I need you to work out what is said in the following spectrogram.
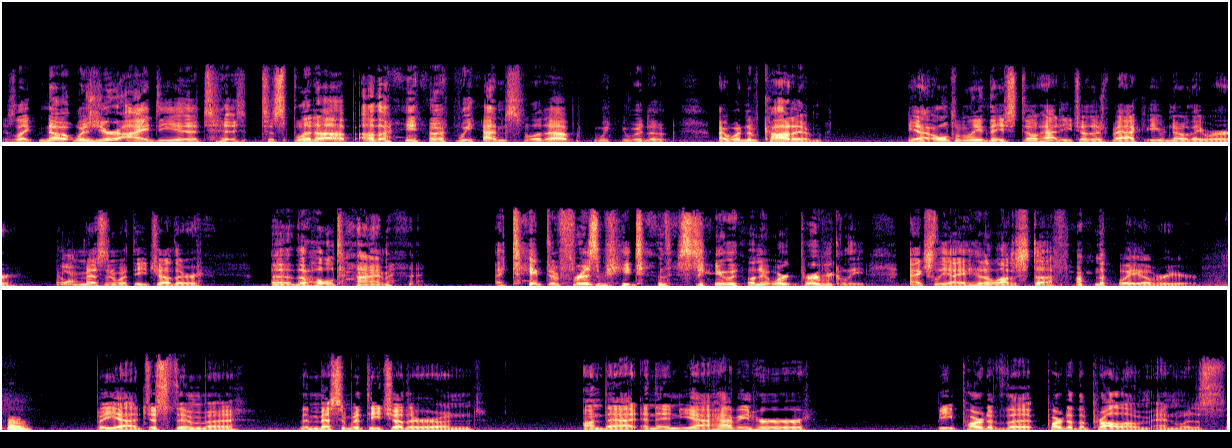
It's like no it was your idea to to split up. Other you know if we hadn't split up we would have i wouldn't have caught him. Yeah ultimately they still had each other's back even though they were Yeah. messing with each other uh, the whole time. I taped a frisbee to the steering wheel and it worked perfectly. Actually i hit a lot of stuff on the way over here. Hmm. but yeah, just them uh, them messing with each other on on that, and then yeah, having her be part of the part of the problem and was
